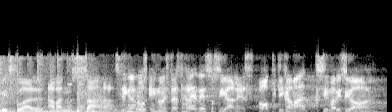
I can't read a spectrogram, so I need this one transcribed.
visual avanzada. Síganos en nuestras redes sociales. Óptica Máxima Visión.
